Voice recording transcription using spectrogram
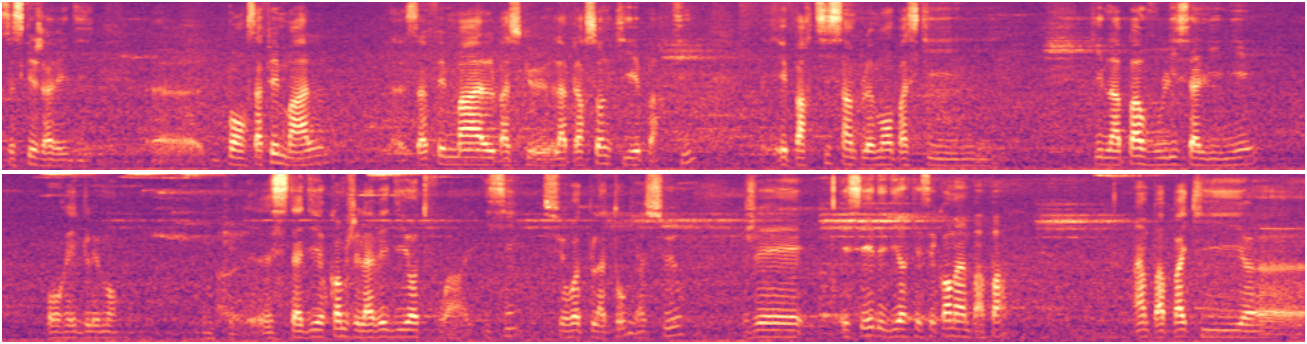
C'est ce que j'avais dit. Bon, ça fait mal. Ça fait mal parce que la personne qui est partie est partie simplement parce qu'il n'a pas voulu s'aligner au règlement. Euh, C'est-à-dire, comme je l'avais dit autrefois, ici, sur votre plateau, bien sûr, j'ai essayé de dire que c'est comme un papa. Un papa qui euh,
